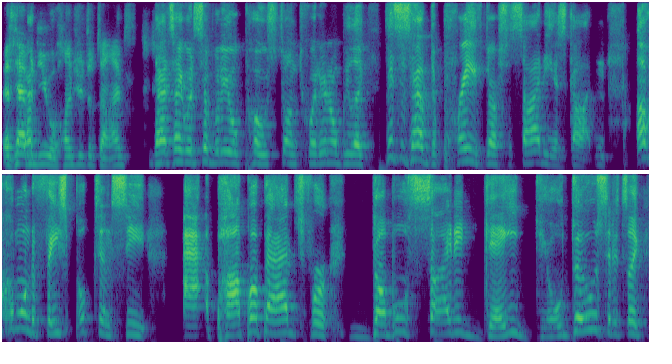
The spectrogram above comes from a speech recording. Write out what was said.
it's happened to you hundreds of times. That's like when somebody will post on Twitter and will be like, "This is how depraved our society has gotten." I'll come onto Facebook and see a- pop-up ads for double-sided gay dildos, and it's like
